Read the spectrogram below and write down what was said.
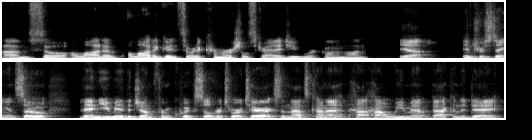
Um, so a lot of a lot of good sort of commercial strategy work going on. Yeah. Interesting. And so then you made the jump from Quiksilver to Arc'teryx, and that's kind of how, how, we met back in the day.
